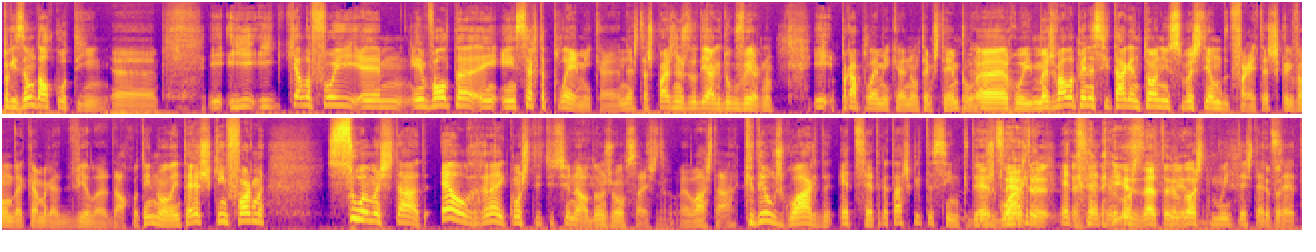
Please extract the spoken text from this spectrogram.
prisão de Alcotim. Ah, e, e- que ela foi eh, envolta em, em certa polémica nestas páginas do Diário do Governo. E para a polémica não temos tempo, ah, Rui, mas vale a pena citar António Sebastião de Freitas, escrivão da Câmara de Vila de Alcotim, no Alentejo, que informa sua Majestade, El Rei Constitucional Dom João VI, eh, lá está, que Deus guarde, etc. Está escrito assim, que Deus Etc. guarde, etc. Eu gosto, eu gosto muito deste etc.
